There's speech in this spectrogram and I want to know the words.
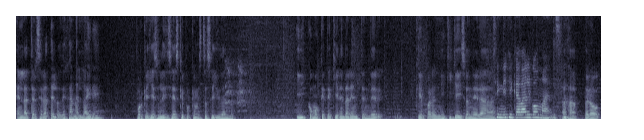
en la tercera te lo dejan al aire porque Jason le dice, es que ¿por qué me estás ayudando? Y como que te quieren dar a entender que para Nicky Jason era... Significaba algo más. Ajá, pero,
